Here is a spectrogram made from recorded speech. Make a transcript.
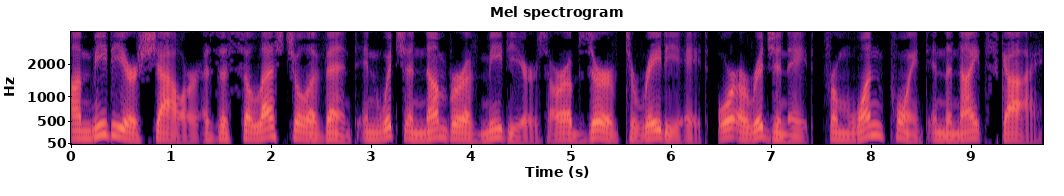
A meteor shower is a celestial event in which a number of meteors are observed to radiate, or originate, from one point in the night sky.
